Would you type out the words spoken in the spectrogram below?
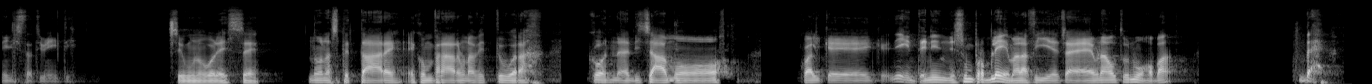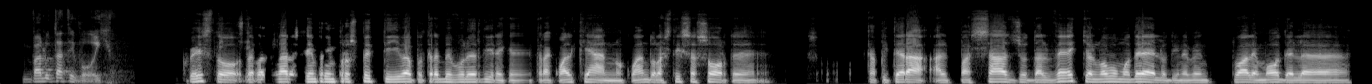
negli Stati Uniti. Se uno volesse non aspettare e comprare una vettura con, diciamo, qualche... niente, nessun problema alla fine, cioè è un'auto nuova. Beh, valutate voi. Questo, per ragionare sempre in prospettiva, potrebbe voler dire che tra qualche anno, quando la stessa sorte capiterà al passaggio dal vecchio al nuovo modello di un eventuale Model eh,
